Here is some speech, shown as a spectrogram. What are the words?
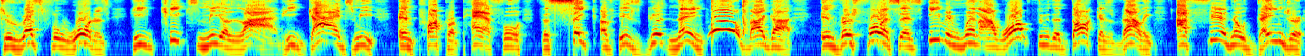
to restful waters. He keeps me alive. He guides me in proper path for the sake of his good name. Woo, Oh, my God. In verse 4, it says, Even when I walk through the darkest valley, I fear no danger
